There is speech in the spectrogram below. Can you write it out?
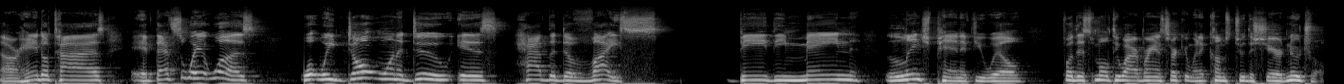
or handle ties, if that's the way it was, what we don't want to do is have the device be the main linchpin, if you will, for this multi-wire branch circuit when it comes to the shared neutral.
